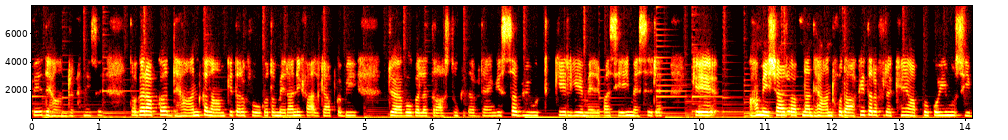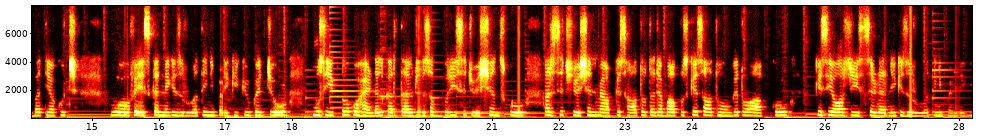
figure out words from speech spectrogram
پہ دھیان رکھنے سے؟ تو اگر آپ کا دھیان کلام کی طرف ہوگا تو میرا نہیں خیال کہ آپ کبھی جو ہے، وہ غلط راستوں کی طرف جائیں گے۔ سب یوتھ کے لیے میرے پاس یہی میسیج ہے کہ ہمیشہ جو اپنا دھیان خدا کی طرف رکھیں، آپ کو کوئی مصیبت یا کچھ وہ فیس کرنے کی ضرورت ہی نہیں پڑے گی، کیونکہ جو مصیبتوں کو ہینڈل کرتا ہے، جو سب بری سچویشنس کو، ہر سچویشن میں آپ کے ساتھ ہوتا ہے، جب آپ اس کے ساتھ ہوں گے تو آپ کو کسی اور چیز سے ڈرنے کی ضرورت ہی نہیں پڑے گی۔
